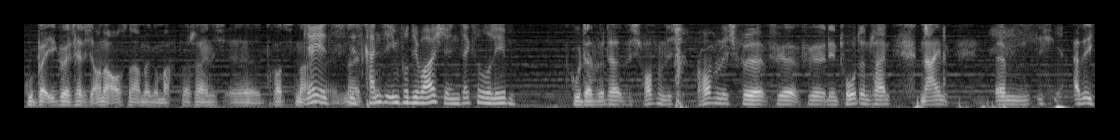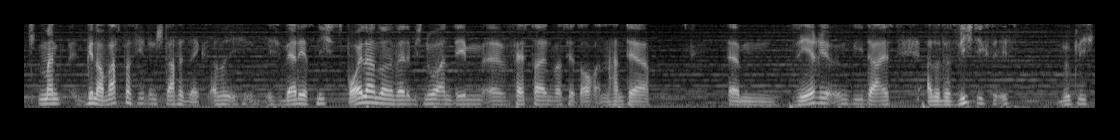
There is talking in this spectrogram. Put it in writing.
Gut, bei Egret hätte ich auch eine Ausnahme gemacht, wahrscheinlich, äh, trotz Ja, jetzt, jetzt kann sie ihm vor die Wahl stellen, Sex oder Leben. Gut, dann wird er sich hoffentlich, hoffentlich für, für, für den Tod entscheiden. Nein. Ähm, ich, also ich, man, genau, was passiert in Staffel 6? Also ich, ich werde jetzt nicht spoilern, sondern werde mich nur an dem äh, festhalten, was jetzt auch anhand der ähm, Serie irgendwie da ist. Also das Wichtigste ist wirklich,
